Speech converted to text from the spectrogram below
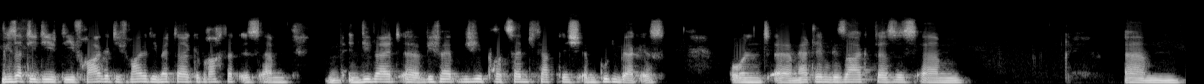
wie gesagt, die, die, die Frage, die Frage, die Matt da gebracht hat, ist, ähm, inwieweit, äh, wie, viel, wie viel Prozent fertig im Gutenberg ist. Und ähm, er hat eben gesagt, dass es ähm, ähm,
